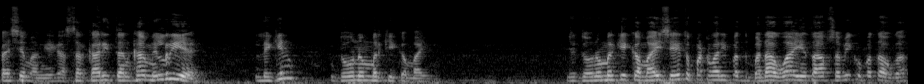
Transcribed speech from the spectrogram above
पैसे मांगेगा। सरकारी तनख्वाह मिल रही है, लेकिन दो नंबर की कमाई। ये दो नंबर की कमाई से ही तो पटवारी पद बना हुआ ये तो आप सभी को पता होगा।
